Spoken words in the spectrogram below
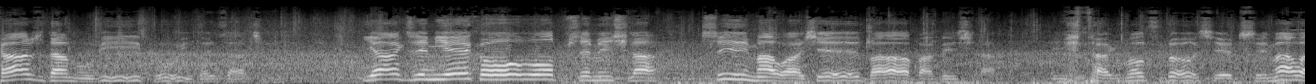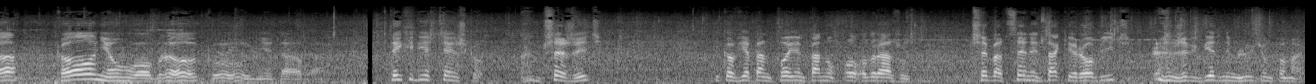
każda mówi pójdę za cię. Jakże jechał od Przemyśla, trzymała się baba Dyśla. I tak mocno się trzymała, koniom obroku nie dała. W tej chwili jest ciężko przeżyć, tylko wie pan, powiem panu od razu, trzeba ceny takie robić, żeby biednym ludziom pomagać.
